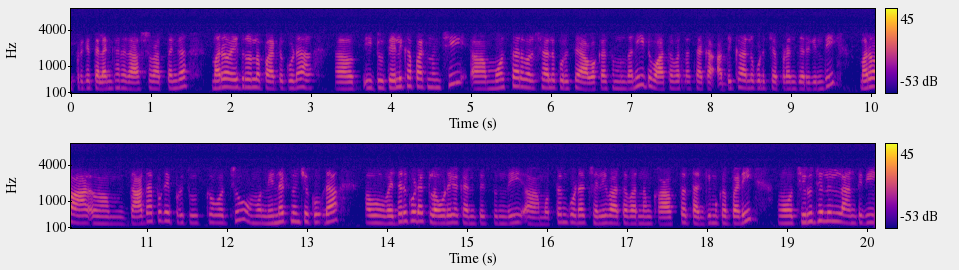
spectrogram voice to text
ఇప్పటికే తెలంగాణ రాష్ట్ర వ్యాప్తంగా మరో ఐదు రోజుల పాటు కూడా ఇటు తేలికపాటి నుంచి మోస్తారు వర్షాలు కురిసే అవకాశం ఉందని ఇటు వాతావరణ శాఖ అధికారులు కూడా చెప్పడం జరిగింది. మరో దాదాపుగా ఇప్పుడు చూసుకోవచ్చు నిన్నటి నుంచి కూడా వెదర్ కూడా క్లౌడీగా కనిపిస్తుంది. ఆ, మొత్తం కూడా చలి వాతావరణం కాస్త తగ్గిముఖపడి ఓ చిరుజల్లులు లాంటివి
